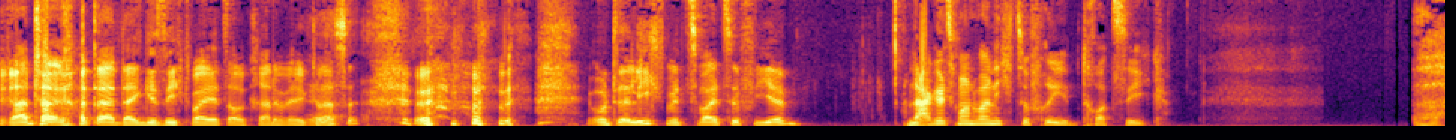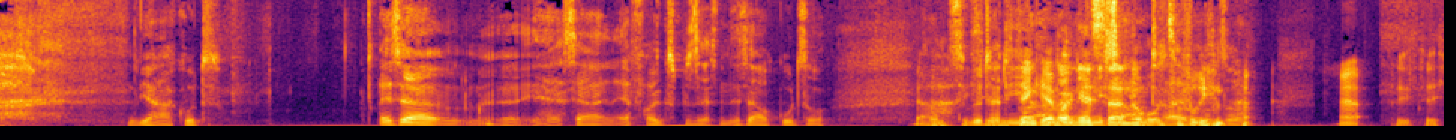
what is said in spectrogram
ratter, ratter, dein Gesicht war jetzt auch gerade Weltklasse. unterliegt mit 2 zu 4. Nagelsmann war nicht zufrieden, trotz Sieg. Ja, gut. Ist ja, äh, er ist ja erfolgsbesessen, ist ja auch gut so. Ja, Sonst wird er ich die denke, er war ja gestern so noch unzufrieden. und Ja, richtig.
